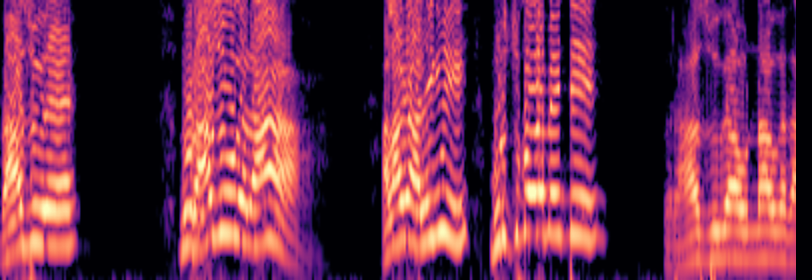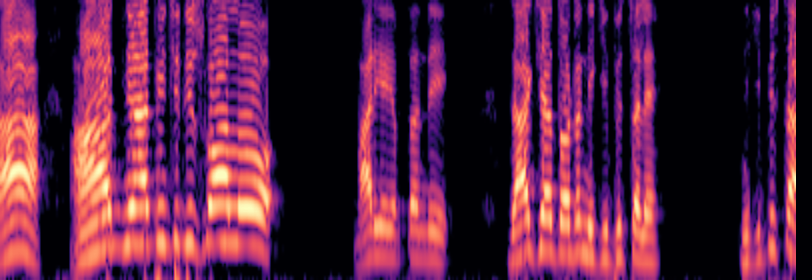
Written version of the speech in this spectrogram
రాజువే. నువ్వు రాజువు కదా. అలాగా అలిగి ముడుచుకోవడం ఏంటి? రాజుగా ఉన్నావు కదా ఆజ్ఞాపించి తీసుకోవాలి భార్య చెప్తుంది ద్రాక్ష తోట నీకు ఇప్పించలే నీకు ఇప్పిస్తా.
